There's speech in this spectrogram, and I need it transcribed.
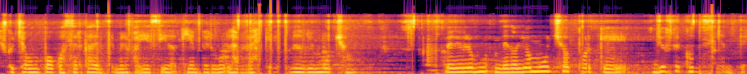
escuchaba un poco acerca del primer fallecido aquí en Perú. La verdad es que me dolió mucho. Me dolió, mucho porque yo soy consciente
